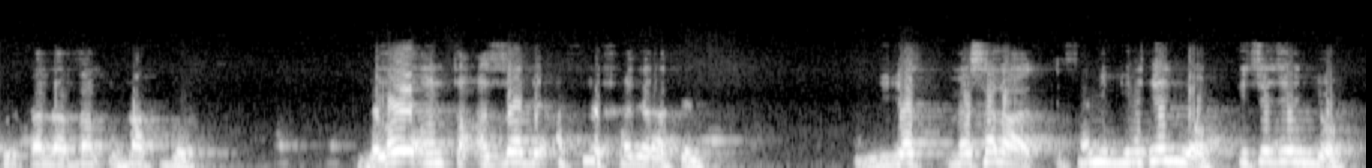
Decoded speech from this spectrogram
fırkalardan uzak dur. En taazza bi asli şeceratin mesela senin yiyeceğin yok, içeceğin yok.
